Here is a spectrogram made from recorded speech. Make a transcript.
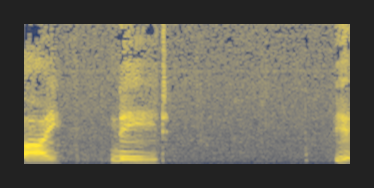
I need you.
